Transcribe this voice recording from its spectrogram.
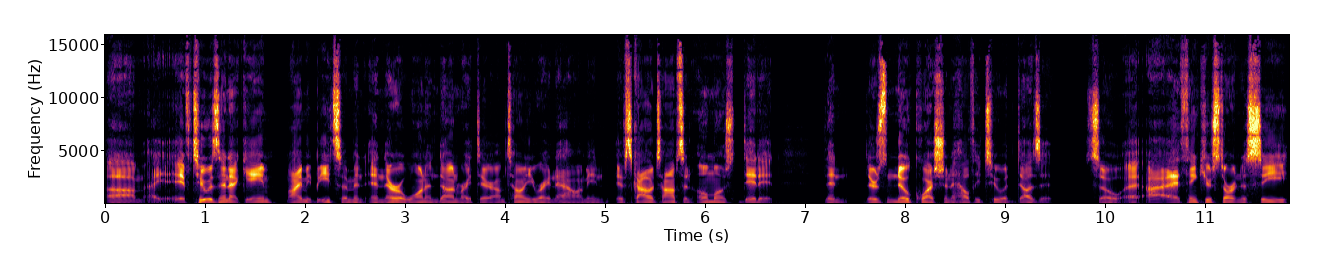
Um, if Tua is in that game, Miami beats them, and, and they're a one and done right there. I'm telling you right now. I mean, if Skylar Thompson almost did it, then there's no question a healthy Tua does it. So I, I think you're starting to see,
